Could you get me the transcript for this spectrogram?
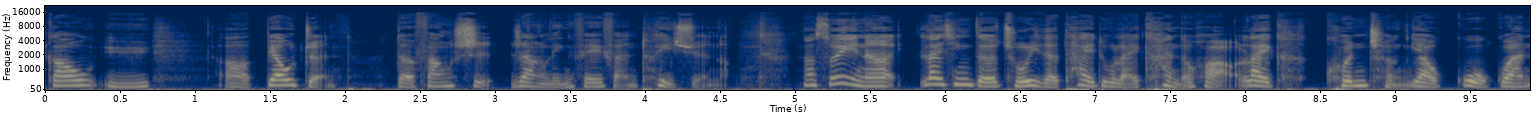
高于呃标准的方式让林非凡退选了。那所以呢赖清德处理的态度来看的话，赖坤成要过关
